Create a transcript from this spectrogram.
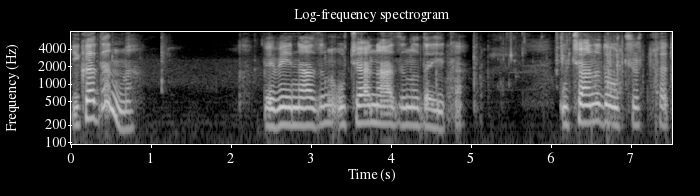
Yıkadın mı? Bebeğin ağzını, uçağın ağzını da yıka. Uçağını da uçurt hadi.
